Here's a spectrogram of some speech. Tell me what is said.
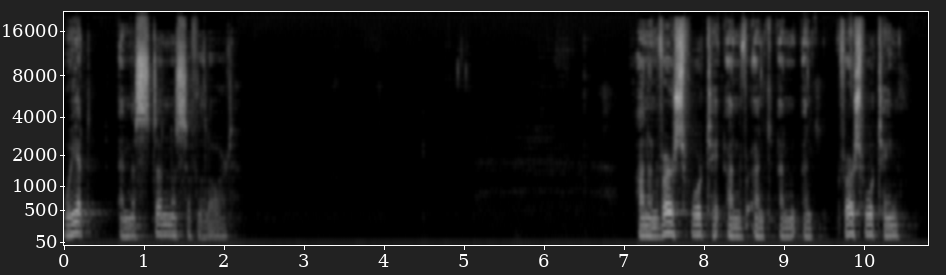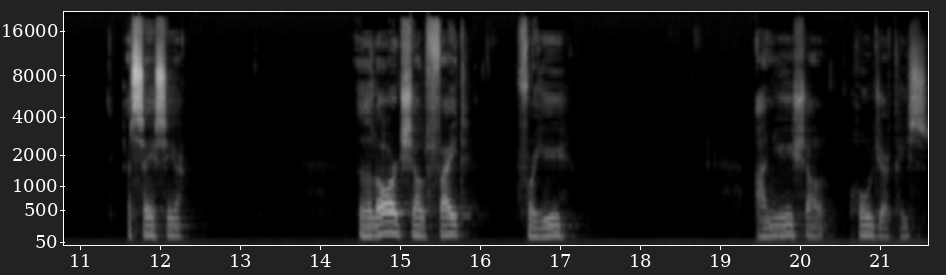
wait in the stillness of the Lord. And in verse 14, and, and, and, and verse 14, it says here, The Lord shall fight for you, and you shall hold your peace.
